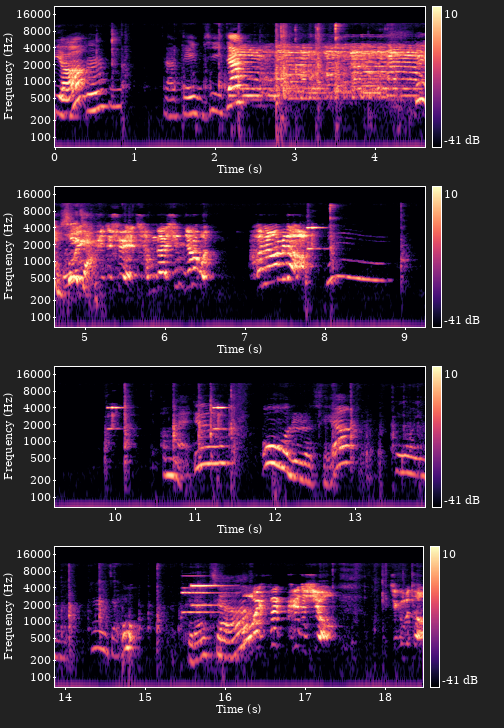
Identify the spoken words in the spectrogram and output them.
갈게요. 응. 자, 게임 시작. 게임 시작. 퀴즈쇼에 참가하신 여러분 환영합니다. 음. 엄마를 오 눌러주세요. 이거 이거 하나 오 그렇죠. OX 퀴즈쇼 지금부터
